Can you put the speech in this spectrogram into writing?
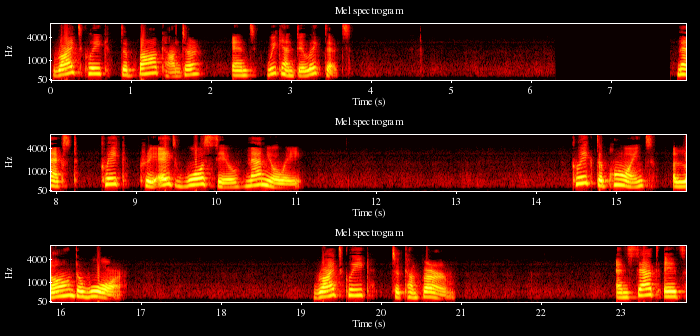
right-click the bar counter and we can delete it. Next, click Create Wall Seal manually. Click the point along the wall. Right-click to confirm. And set its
